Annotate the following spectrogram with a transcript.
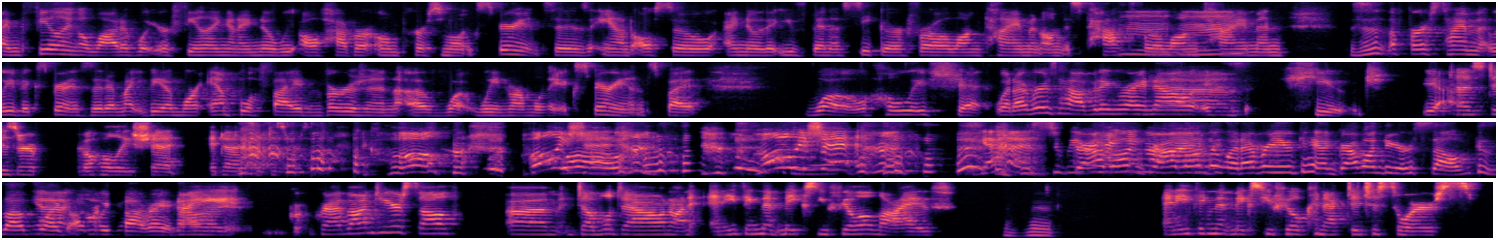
I'm feeling a lot of what you're feeling. And I know we all have our own personal experiences. And also, I know that you've been a seeker for a long time and on this path mm-hmm. for a long mm-hmm. time. And this isn't the first time that we've experienced it. It might be a more amplified version of what we normally experience. But whoa, holy shit. Whatever is happening right yeah. now is huge. Yeah. It does deserve a holy shit. It does. It deserves like oh, holy shit, holy shit. yes, we grab on, grab on. onto whatever you can. Grab onto yourself because that's yeah, like all we got right now. Right. G- grab onto yourself. Um, double down on anything that makes you feel alive. Mm-hmm. Anything that makes you feel connected to source.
